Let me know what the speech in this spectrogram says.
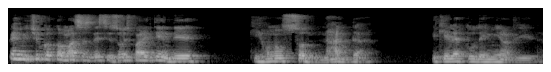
permitiu que eu tomasse as decisões para entender que eu não sou nada e que Ele é tudo em minha vida.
